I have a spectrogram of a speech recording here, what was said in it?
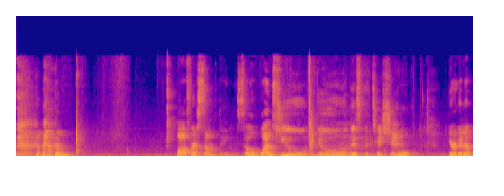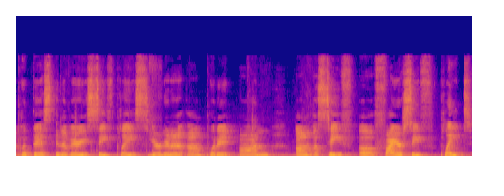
offer something. So once you do this petition, you're gonna put this in a very safe place. You're gonna um, put it on um, a safe, uh, fire safe plate.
